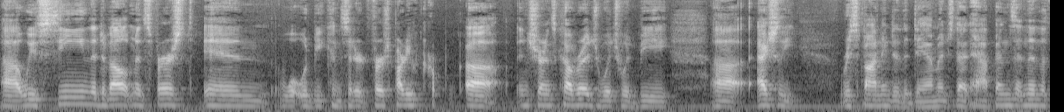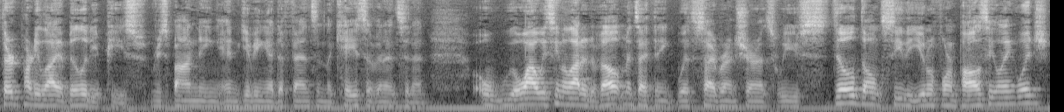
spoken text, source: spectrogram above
Uh, we've seen the developments first in what would be considered first party uh, insurance coverage, which would be uh, actually responding to the damage that happens, and then the third party liability piece, responding and giving a defense in the case of an incident while we've seen a lot of developments, I think, with cyber insurance, we still don't see the uniform policy language,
